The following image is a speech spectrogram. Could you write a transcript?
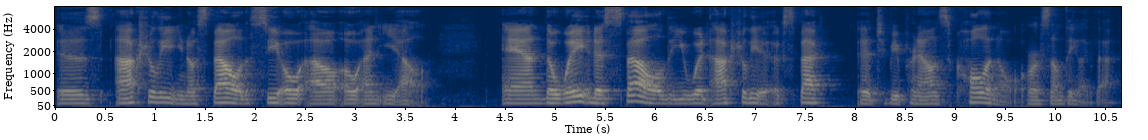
is actually, you know, spelled C O L O N E L. And the way it is spelled, you would actually expect it to be pronounced colonel or something like that.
